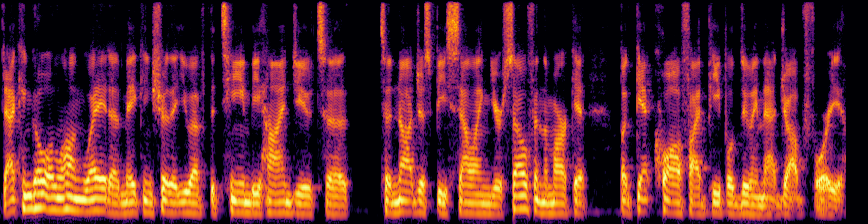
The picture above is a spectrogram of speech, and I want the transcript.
That can go a long way to making sure that you have the team behind you to to not just be selling yourself in the market, but get qualified people doing that job for you.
